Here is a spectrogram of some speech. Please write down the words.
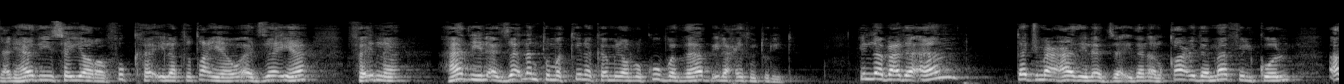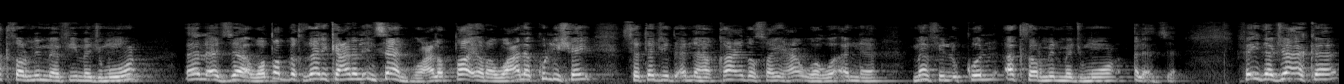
يعني هذه سيارة فكها إلى قطعها وأجزائها فإن هذه الأجزاء لن تمكنك من الركوب والذهاب إلى حيث تريد. إلا بعد أن تجمع هذه الأجزاء. إذا القاعدة ما في الكل أكثر مما في مجموع الأجزاء. وطبق ذلك على الإنسان وعلى الطائرة وعلى كل شيء ستجد أنها قاعدة صحيحة وهو أن ما في الكل أكثر من مجموع الأجزاء. فإذا جاءك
